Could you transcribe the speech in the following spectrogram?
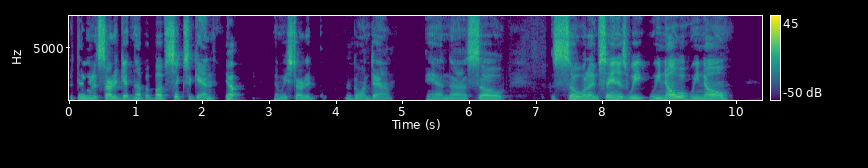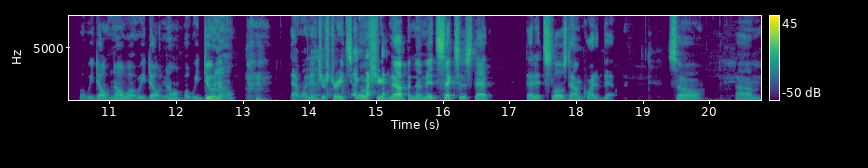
But then when it started getting up above six again, Yep. then we started going down. And uh, so, so what I'm saying is we we know what we know, but we don't know what we don't know. But we do know that when interest rates go shooting up in the mid sixes, that that it slows down quite a bit. So, um,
